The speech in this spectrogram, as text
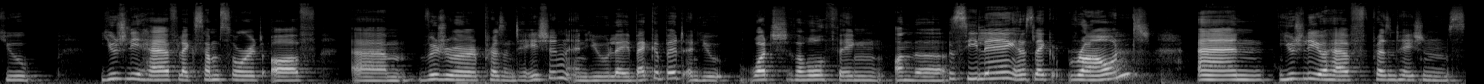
you usually have like some sort of um, visual presentation and you lay back a bit and you watch the whole thing on the ceiling and it's like round and usually you have presentations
